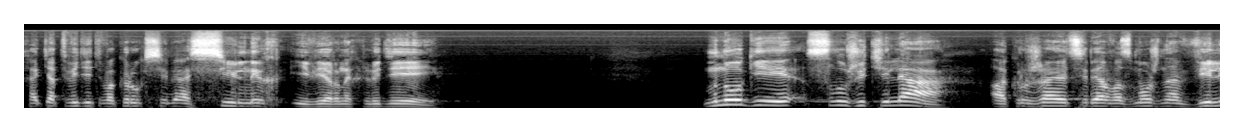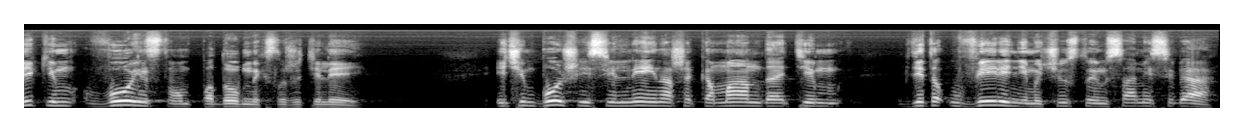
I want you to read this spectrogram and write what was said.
хотят видеть вокруг себя сильных и верных людей. Многие служителя окружают себя, возможно, великим воинством подобных служителей. И чем больше и сильнее наша команда, тем где-то увереннее мы чувствуем сами себя.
